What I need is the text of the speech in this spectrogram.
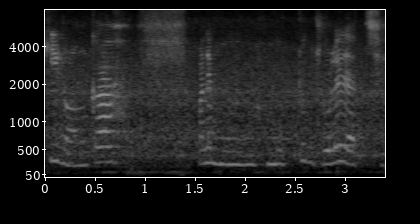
কি লঙ্কা? মানে মু- মুখ টুক জ্বলে যাচ্ছে।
